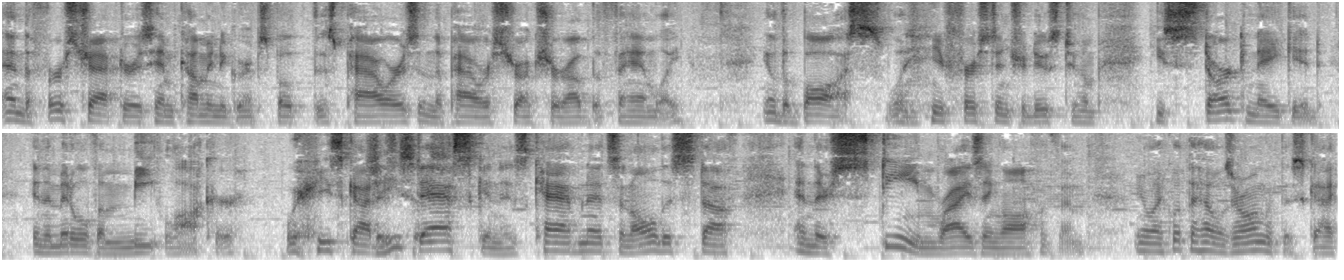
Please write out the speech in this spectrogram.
And the first chapter is him coming to grips both with his powers and the power structure of the family. You know, the boss, when you first introduced to him, he's stark naked in the middle of a meat locker where he's got his desk and his cabinets and all this stuff, and there's steam rising off of him. And you're like, what the hell is wrong with this guy?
